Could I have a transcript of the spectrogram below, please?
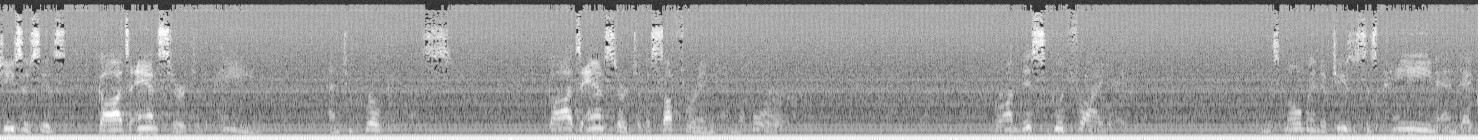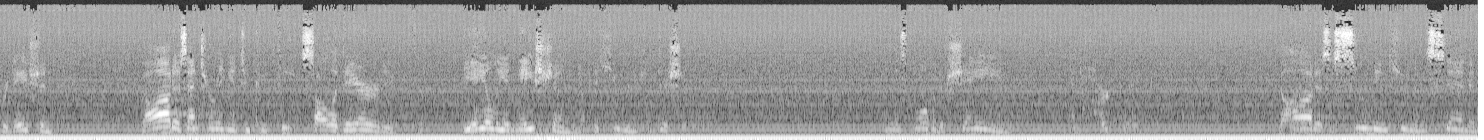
Jesus is God's answer to the pain and to the brokenness, God's answer to the suffering and the horror. For on this Good Friday, in this moment of Jesus' pain and degradation, God is entering into complete solidarity with the alienation of the human condition. In this moment of shame and heartbreak, God is assuming human sin and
